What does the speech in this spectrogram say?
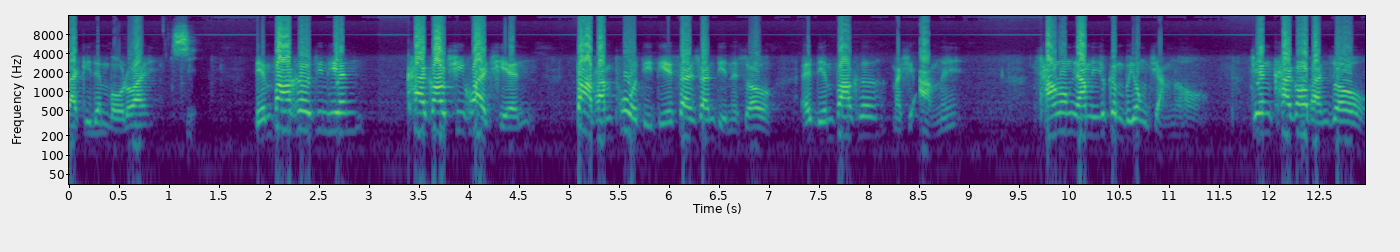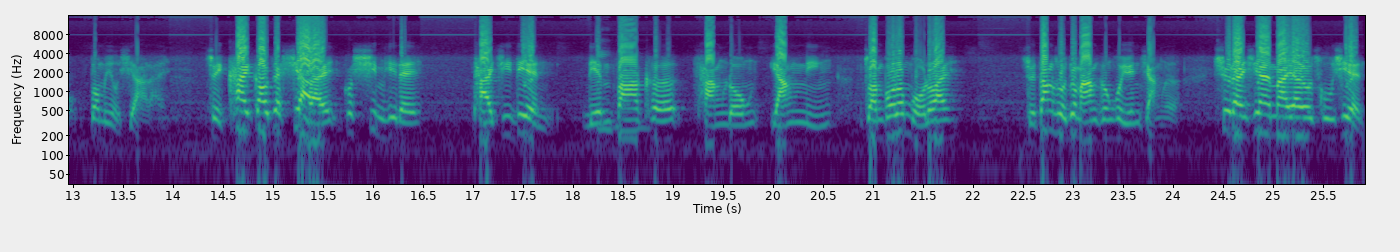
在今天无来。是，联发科今天开高七块钱，大盘破底跌三三点的时候，哎，联发科买是昂呢。长隆、阳明就更不用讲了哦。今天开高盘之后都没有下来，所以开高再下来，个信息呢？台积电、联发科、长隆、阳明转播都无来，所以当时我就马上跟会员讲了，虽然现在卖压又出现。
